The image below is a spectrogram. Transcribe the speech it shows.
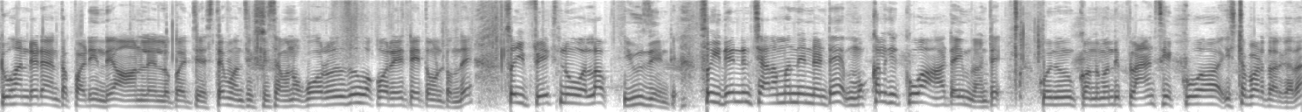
టూ హండ్రెడ్ ఎంత పడింది ఆన్లైన్లో పర్చేస్తే చేస్తే వన్ సిక్స్టీ సెవెన్. ఒక్కో రోజు ఒక్కో రేట్ అయితే ఉంటుంది. సో ఈ ఫేక్ స్నో వల్ల యూజ్ ఏంటి? సో ఇదేంటంటే చాలామంది ఏంటంటే మొక్కలకి ఎక్కువ ఆ టైంలో అంటే కొంచెం కొంతమంది ప్లాంట్స్కి ఎక్కువ ఇష్టపడతారు కదా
